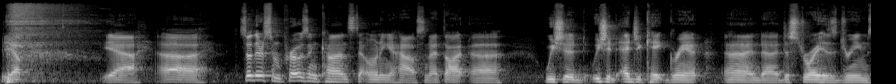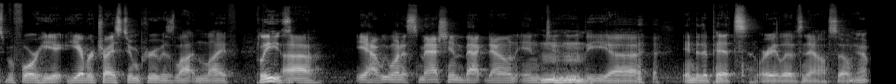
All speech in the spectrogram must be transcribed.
Yep. Yeah. Uh, So there's some pros and cons to owning a house, and I thought uh, we should we should educate Grant and uh, destroy his dreams before he he ever tries to improve his lot in life. Please. Uh, yeah, we want to smash him back down into the uh, into the pits where he lives now. So Yep.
